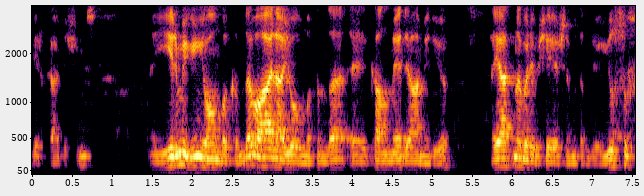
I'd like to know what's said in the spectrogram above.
bir kardeşimiz. 20 e, gün yoğun bakımda ve hala yoğun bakımda e, kalmaya devam ediyor. Hayatımda böyle bir şey yaşamadım diyor. Yusuf,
